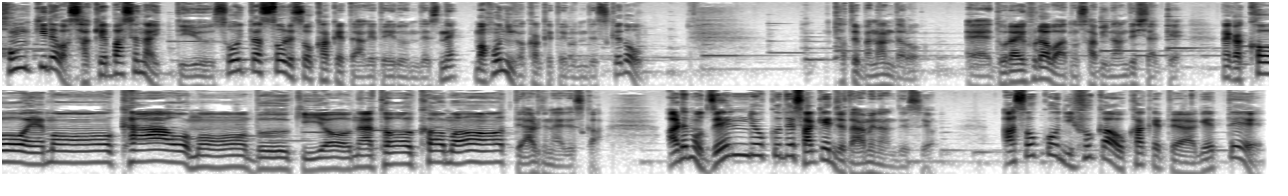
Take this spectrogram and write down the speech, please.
本気では叫ばせないっていう、そういったストレスをかけてあげているんですね。まあ本人がかけてるんですけど、例えばなんだろう。えー、ドライフラワーのサビなんでしたっけ？なんか声も顔も不器用なとこもってあるじゃないですか。あれも全力で叫んじゃダメなんですよ。あそこに負荷をかけてあげて、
